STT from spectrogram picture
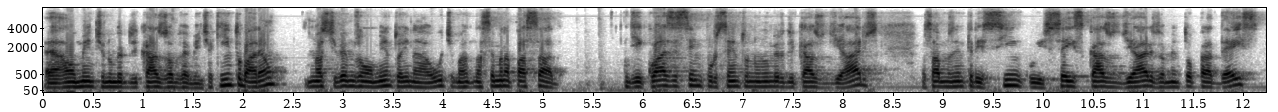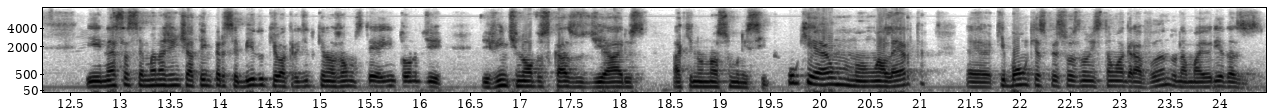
é, aumente o número de casos, obviamente. Aqui em Tubarão, nós tivemos um aumento aí na última, na semana passada, de quase 100% no número de casos diários. Nós estávamos entre 5 e 6 casos diários, aumentou para 10. E nessa semana a gente já tem percebido que eu acredito que nós vamos ter aí em torno de, de 20 novos casos diários aqui no nosso município. O que é um, um alerta. É, que bom que as pessoas não estão agravando na maioria das,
